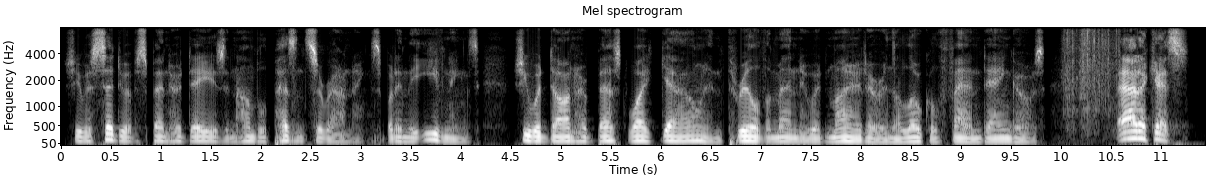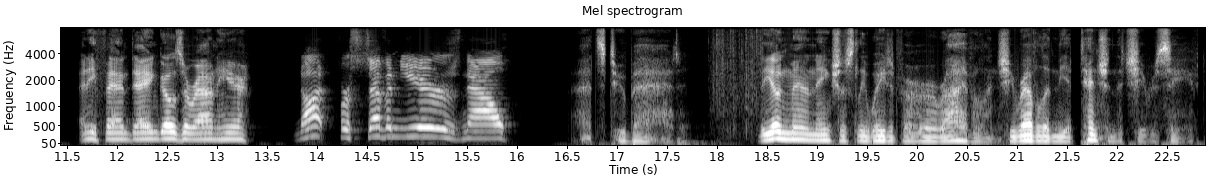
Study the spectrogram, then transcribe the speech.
She was said to have spent her days in humble peasant surroundings, but in the evenings she would don her best white gown and thrill the men who admired her in the local fandangos. Atticus, any fandangos around here? Not for seven years now. That's too bad. The young man anxiously waited for her arrival, and she reveled in the attention that she received.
